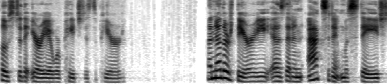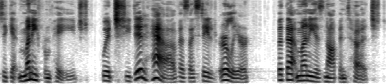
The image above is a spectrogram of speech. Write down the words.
close to the area where Paige disappeared. Another theory is that an accident was staged to get money from Paige, which she did have, as I stated earlier, but that money has not been touched.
